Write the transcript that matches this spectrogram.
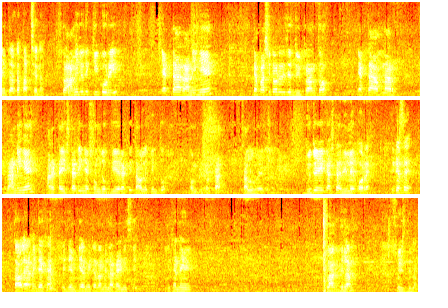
নিউট্রালটা পাচ্ছে না। তো আমি যদি কি করি, একটা রানিংয়ে ক্যাপাসিটরের যে দুই প্রান্ত, একটা আপনার রানিংয়ে আর একটা স্টার্টিংয়ে সংযোগ দিয়ে রাখি, তাহলে কিন্তু কম্প্রেসরটা চালু হয়ে যাবে। যদিও এই কাজটা রিলে করে, ঠিক আছে? তাহলে আমি দেখেন, এই যে এম্পিয়ার মিটার আমি লাগাই নিছি, এখানে প্লাগ দিলাম সুইচ দিলাম।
